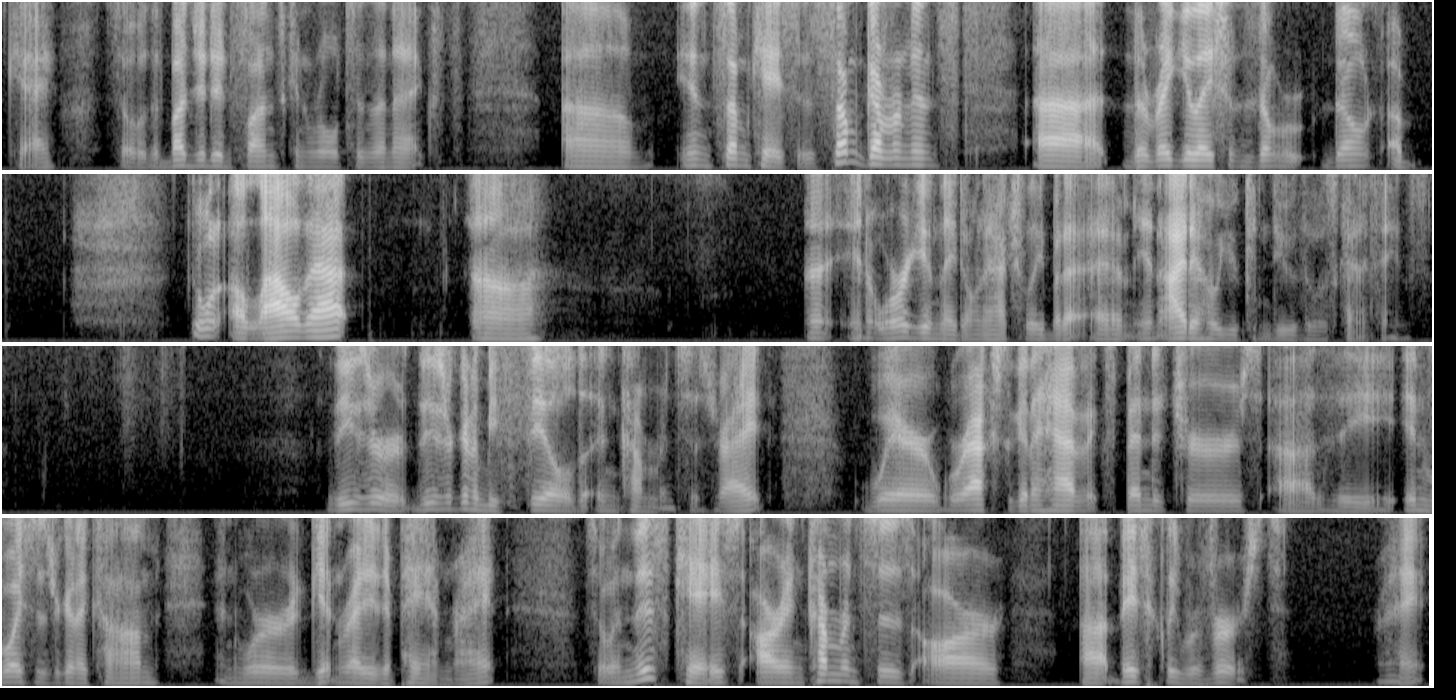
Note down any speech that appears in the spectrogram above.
Okay, so the budgeted funds can roll to the next. Um, in some cases, some governments, uh, the regulations don't don't uh, don't allow that. Uh, in Oregon, they don't actually, but um, in Idaho, you can do those kind of things. These are these are going to be filled encumbrances, right? Where we're actually going to have expenditures, uh, the invoices are going to come, and we're getting ready to pay them, right? So in this case, our encumbrances are uh, basically reversed, right?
